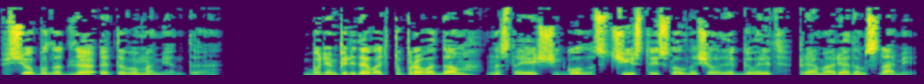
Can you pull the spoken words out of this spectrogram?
все было для этого момента. Будем передавать по проводам настоящий голос, чистый, словно человек говорит прямо рядом с нами.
